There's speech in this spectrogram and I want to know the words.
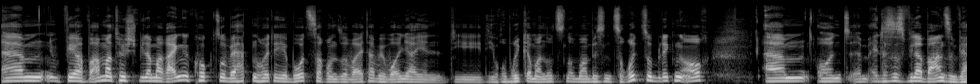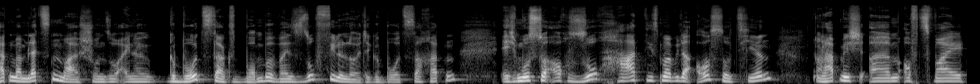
Ähm, wir haben natürlich wieder mal reingeguckt, so, wir hatten heute Geburtstag und so weiter. Wir wollen ja die, die Rubrik immer nutzen, um mal ein bisschen zurückzublicken auch. Ähm, und ähm, ey, das ist wieder Wahnsinn. Wir hatten beim letzten Mal schon so eine Geburtstagsbombe, weil so viele Leute Geburtstag hatten. Ich musste auch so hart diesmal wieder aussortieren und habe mich ähm, auf zwei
